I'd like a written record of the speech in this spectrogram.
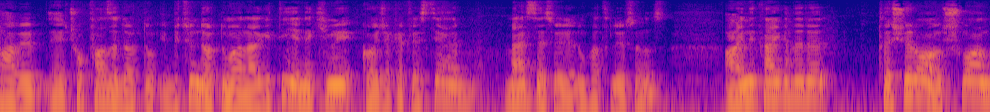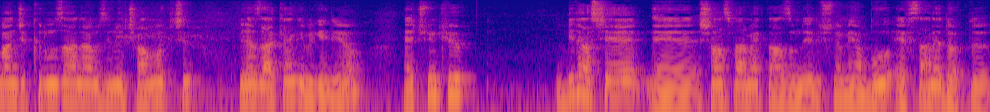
Abi e, çok fazla dört, bütün dört numaralar gitti. Yerine kimi koyacak Efes'te? Yani ben size söylüyordum hatırlıyorsanız. Aynı kaygıları taşıyorum ama şu an bence kırmızı alarm zilini çalmak için biraz erken gibi geliyor. E, çünkü biraz şeye e, şans vermek lazım diye düşünüyorum. Yani bu efsane dörtlü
